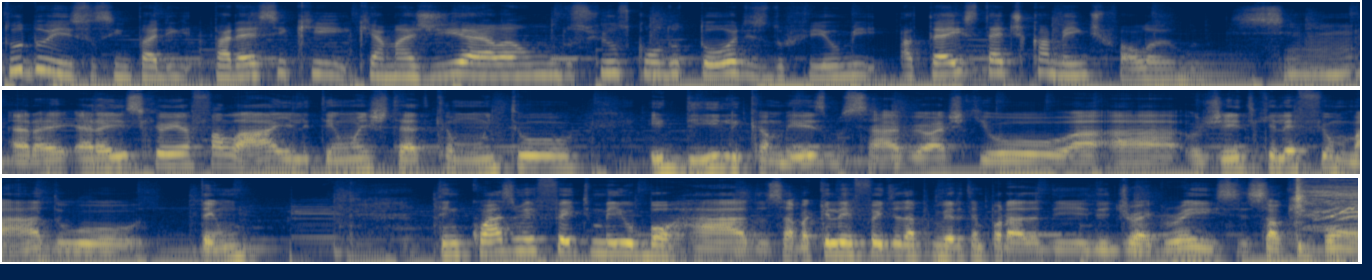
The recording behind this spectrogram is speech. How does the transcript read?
Tudo isso, assim, pare- parece que, que a magia ela é um dos fios condutores do filme, até esteticamente falando. Sim, era, era isso que eu ia falar. Ele tem uma estética muito idílica mesmo, sabe? Eu acho que o, a- a- o jeito que ele é filmado tem um. Tem quase um efeito meio borrado, sabe? Aquele efeito da primeira temporada de, de Drag Race, só que bom.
